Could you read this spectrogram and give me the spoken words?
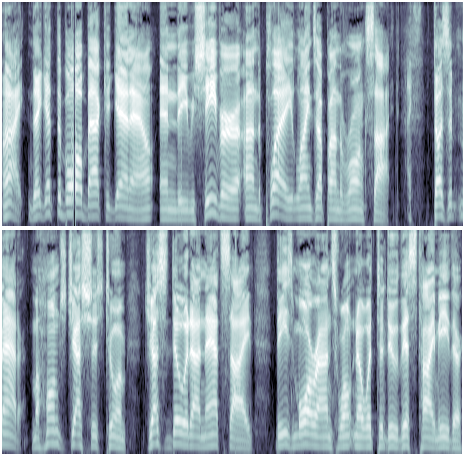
All right, they get the ball back again, Al, and the receiver on the play lines up on the wrong side. Doesn't matter. Mahomes gestures to him, just do it on that side. These morons won't know what to do this time either.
